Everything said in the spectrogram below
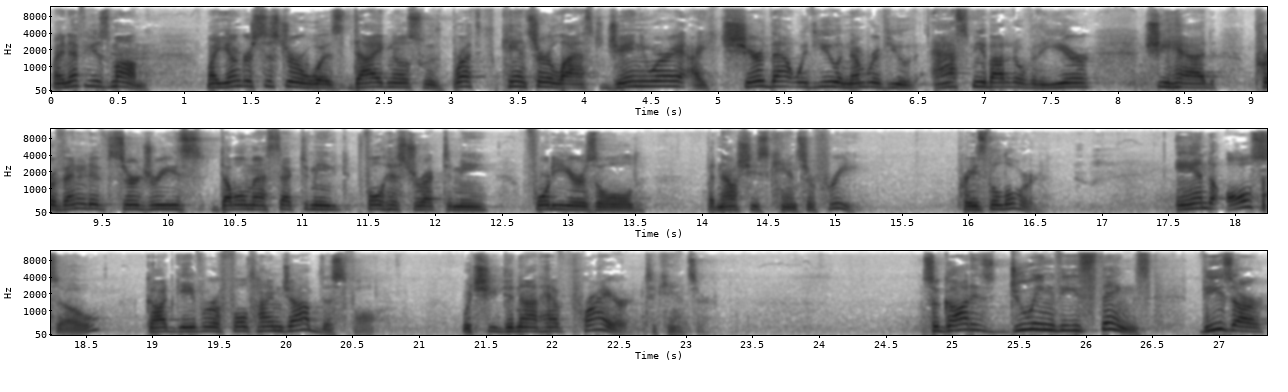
my nephew's mom, my younger sister was diagnosed with breast cancer last January. I shared that with you. A number of you have asked me about it over the year. She had preventative surgeries, double mastectomy, full hysterectomy, 40 years old, but now she's cancer free. Praise the Lord. And also, God gave her a full time job this fall, which she did not have prior to cancer. So God is doing these things. These are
